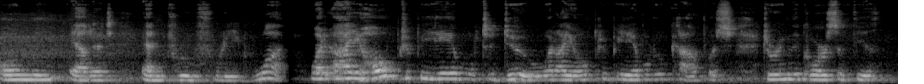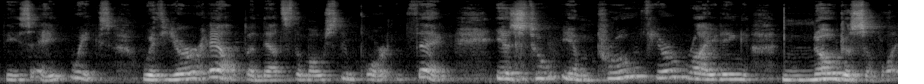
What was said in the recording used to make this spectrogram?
only edit and proofread one. What I hope to be able to do, what I hope to be able to accomplish during the course of the, these eight weeks, with your help, and that's the most important thing, is to improve your writing noticeably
